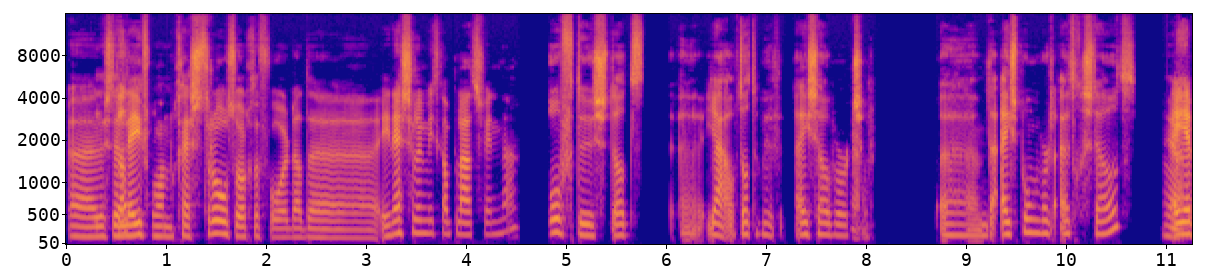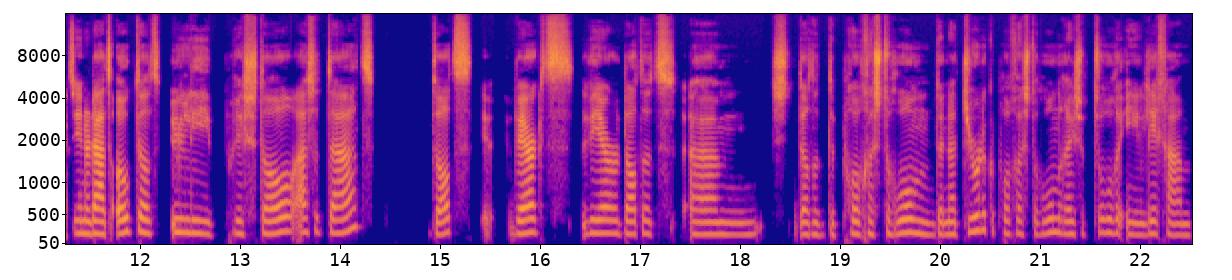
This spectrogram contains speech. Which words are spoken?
Uh, dus de dat... levonorgestrol zorgt ervoor dat de innesteling niet kan plaatsvinden. Of dus dat, uh, ja, of dat de eicel wordt ja um, de ijsprong wordt uitgesteld. Ja. En je hebt inderdaad ook dat ulipristolacetaat. Dat eh, werkt weer dat het, um, dat het de progesteron, de natuurlijke progesteronreceptoren in je lichaam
